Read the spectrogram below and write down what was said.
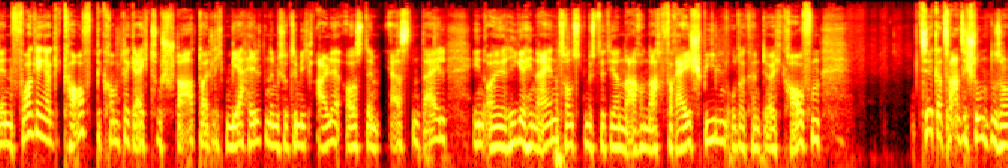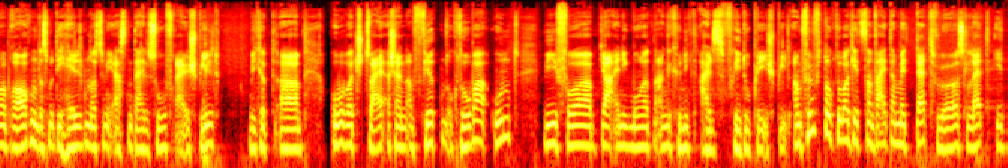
den Vorgänger gekauft, bekommt ihr gleich zum Start deutlich mehr Helden, nämlich so ziemlich alle aus dem ersten Teil in eure Riege hinein. Sonst müsstet ihr nach und nach freispielen oder könnt ihr euch kaufen circa 20 Stunden soll man brauchen, dass man die Helden aus dem ersten Teil so frei spielt. Wie gesagt, äh, Overwatch 2 erscheint am 4. Oktober und wie vor ja, einigen Monaten angekündigt als Free-to-Play-Spiel. Am 5. Oktober geht's dann weiter mit Dead Wars Let It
